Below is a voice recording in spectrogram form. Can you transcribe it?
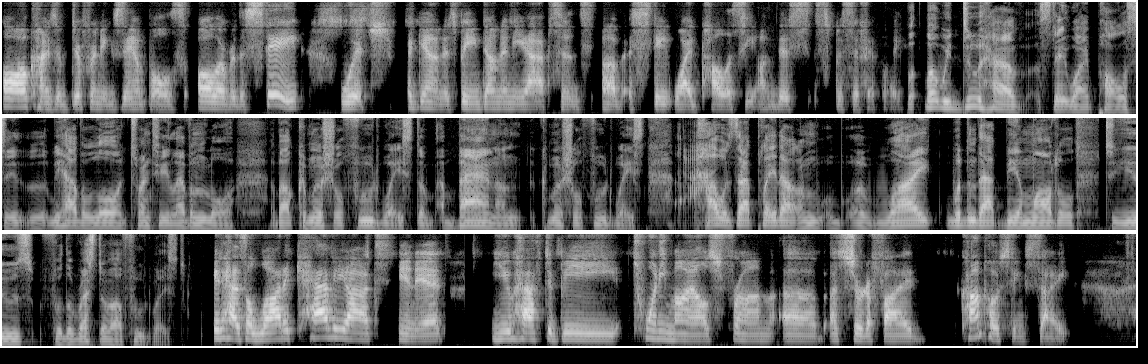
all kinds of different examples all over the state, which again is being done in the absence of a statewide policy on this specifically. But, but we do have statewide policy. We have a law, 2011 law, about commercial food waste, a, a ban on commercial food waste. How has that played out, and uh, why wouldn't that be a model to use for the rest of our food waste? It has a lot of caveats in it you have to be 20 miles from a, a, certified composting site.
